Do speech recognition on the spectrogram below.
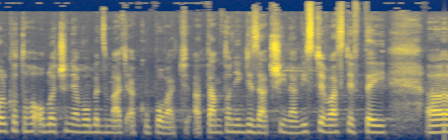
koľko toho oblečenia vôbec mať a kupovať. A tam to niekde začína. Vy ste vlastne v tej uh,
